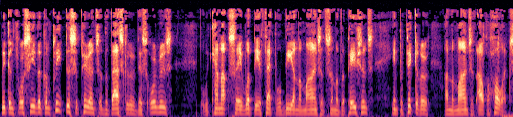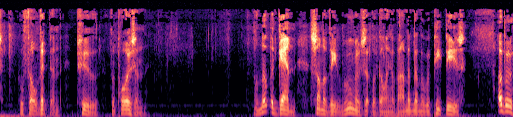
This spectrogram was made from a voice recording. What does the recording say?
we can foresee the complete disappearance of the vascular disorders, but we cannot say what the effect will be on the minds of some of the patients, in particular on the minds of alcoholics who fell victim to the poison. Note again some of the rumors that were going around. I'm going to repeat these. Other,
